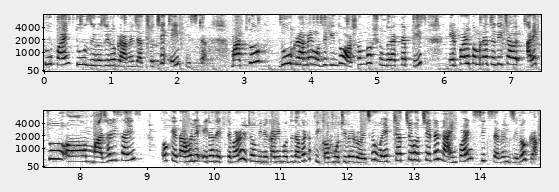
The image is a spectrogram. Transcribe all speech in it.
two point two zero zero গ্রামে যাচ্ছে হচ্ছে এই পিসটা মাত্র দু গ্রামের মধ্যে কিন্তু অসম্ভব সুন্দর একটা পিস এরপরে তোমরা যদি চাও আরেকটু মাঝারি সাইজ ওকে, তাহলে এটা দেখতে পারো, এটাও মিনাকারির মধ্যে দেখো, একটা পিকক মোটিভের রয়েছে। ওয়েট যাচ্ছে হচ্ছে এটা nine point six seven zero gram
